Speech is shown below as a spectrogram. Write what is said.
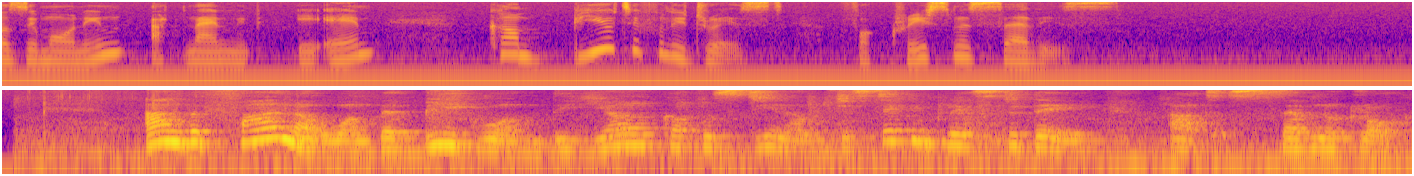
Thursday morning at 9 a.m., come beautifully dressed for Christmas service. And the final one, the big one, the young couples dinner, which is taking place today at 7 o'clock.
